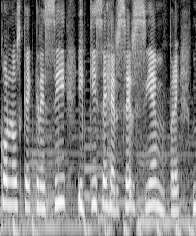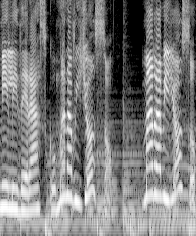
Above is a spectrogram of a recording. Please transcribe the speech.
con los que crecí y quise ejercer siempre mi liderazgo. Maravilloso, maravilloso.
